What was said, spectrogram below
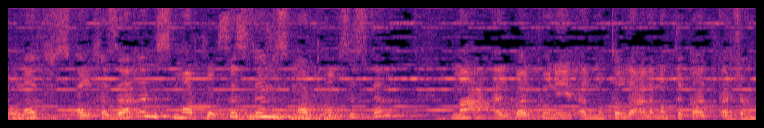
ونفس الخزائن smart lock system smart home system مع ال balcony المطلة على منطقة أرجان.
